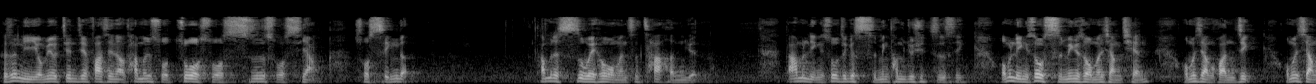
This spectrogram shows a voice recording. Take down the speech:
可是你有没有渐渐发现到，他们所做、所思、所想、所行的，他们的思维和我们是差很远的。他们领受这个使命，他们就去执行。我们领受使命的时候，我们想钱，我们想环境，我们想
